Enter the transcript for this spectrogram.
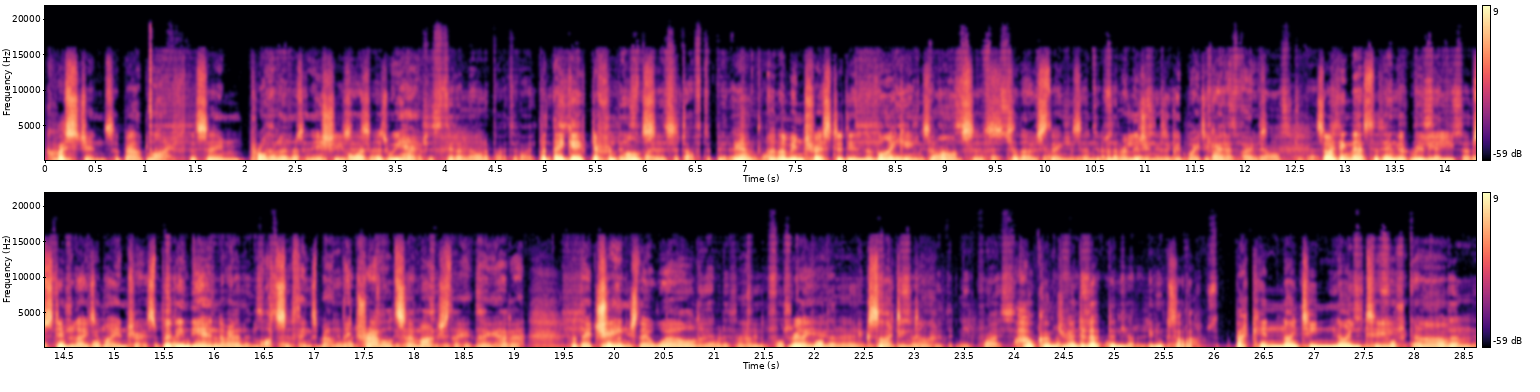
questions about life, the same problems and issues as, as we have. But they gave different answers. Yeah. And I'm interested in the Vikings' answers to those things, and, and religion is a good way to get at those. So I think that's the thing that really stimulated my interest. But in the end, I mean, lots of things about them. They traveled so much, they, they had a, they changed their world. Um, really an exciting time. How come you ended up in, in Uppsala? Back in 1990, um,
